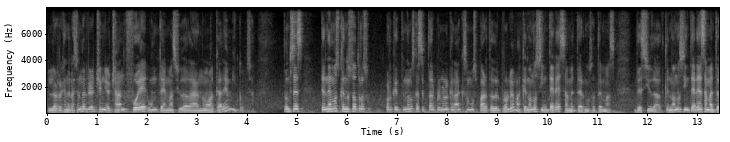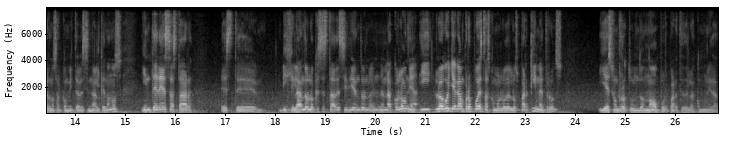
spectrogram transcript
La regeneración del río Chengyochan fue un tema ciudadano académico. o sea, entonces, tenemos que nosotros, porque tenemos que aceptar primero que nada que somos parte del problema, que no nos interesa meternos a temas de ciudad, que no nos interesa meternos al comité vecinal, que no nos interesa estar este, vigilando lo que se está decidiendo en, la colonia. Y luego llegan propuestas como lo de los parquímetros y es un rotundo no por parte de la comunidad.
